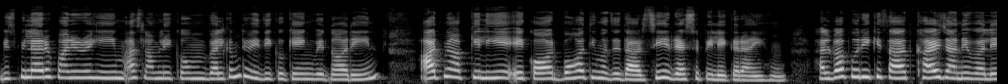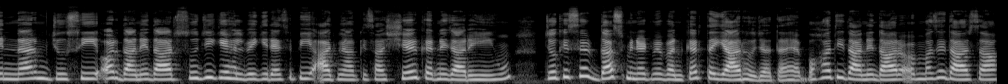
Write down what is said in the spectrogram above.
बिसमीम अस्सलाम वालेकुम welcome to easy cooking with Naureen. आज मैं आपके लिए एक और बहुत ही मज़ेदार सी रेसिपी लेकर आई हूँ। हलवा पूरी के साथ खाए जाने वाले नरम जूसी और दानेदार सूजी के हलवे की रेसिपी आज मैं आपके साथ शेयर करने जा रही हूँ, जो कि सिर्फ़ 10 मिनट में बनकर तैयार हो जाता है। बहुत ही दानेदार और मज़ेदार सा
